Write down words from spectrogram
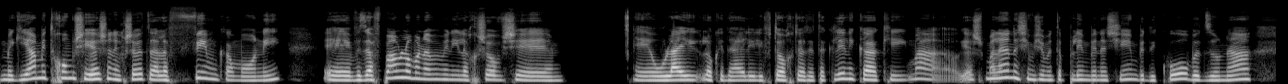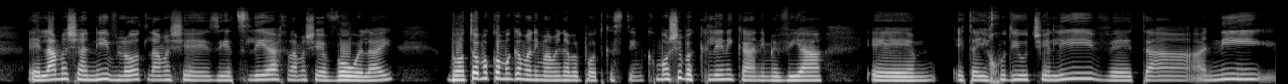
מגיעה מתחום שיש, אני חושבת, אלפים כמוני, אה, וזה אף פעם לא מנע ממני לחשוב שאולי אה, לא כדאי לי לפתוח את הקליניקה, כי מה, יש מלא אנשים שמטפלים בנשים, בדיקור, בתזונה, אה, למה שאני אבלוט, למה שזה יצליח, למה שיבואו אליי. באותו מקום גם אני מאמינה בפודקאסטים. כמו שבקליניקה אני מביאה אמ, את הייחודיות שלי ואת האני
